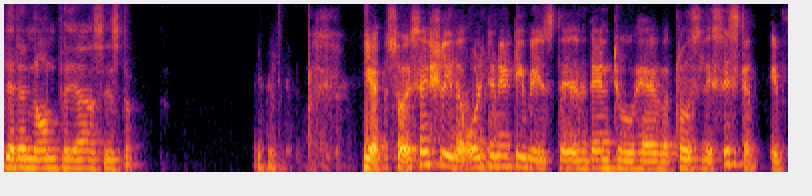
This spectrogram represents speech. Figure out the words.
get a non-PR system. Yeah, so essentially the alternative is then, then to have a closed list system. If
